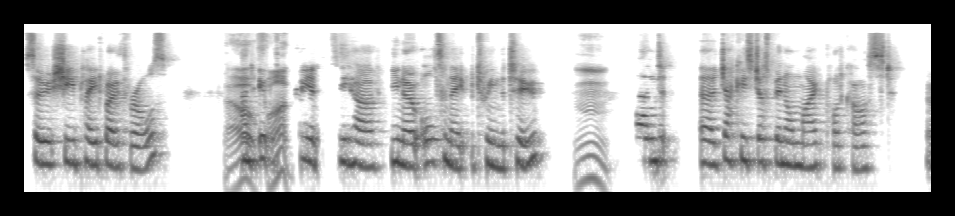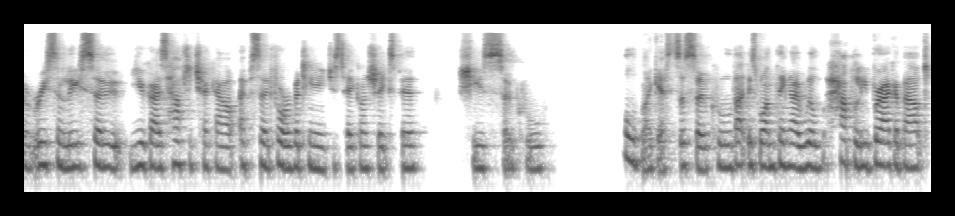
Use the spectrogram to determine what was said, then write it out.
so she played both roles. Oh, and it fun. was brilliant to see her, you know, alternate between the two. Mm. And uh, Jackie's just been on my podcast uh, recently, so you guys have to check out episode four of A Teenager's Take on Shakespeare. She's so cool. All of my guests are so cool. That is one thing I will happily brag about.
